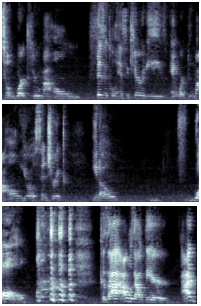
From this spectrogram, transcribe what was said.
to work through my own physical insecurities and work through my own Eurocentric, you know, wall, because I, I was out there, I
